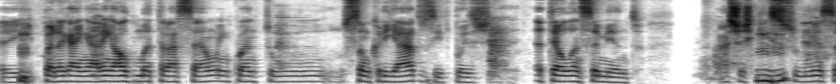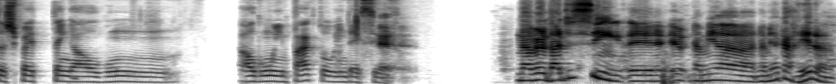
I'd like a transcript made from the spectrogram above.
e para ganharem alguma tração enquanto são criados e depois eh, até o lançamento. Achas que uhum. isso nesse aspecto tem algum algum impacto ou ainda é cedo? É, na verdade, sim. É, eu, na, minha, na minha carreira,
